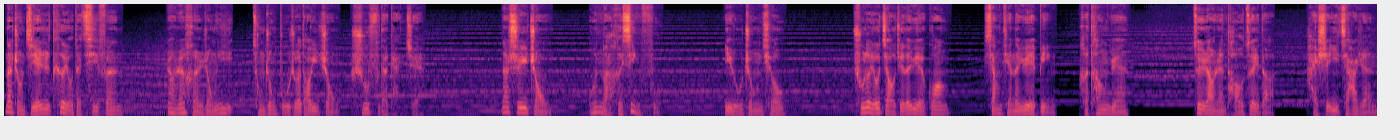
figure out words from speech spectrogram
那种节日特有的气氛，让人很容易从中捕捉到一种舒服的感觉。那是一种温暖和幸福，一如中秋。除了有皎洁的月光、香甜的月饼和汤圆，最让人陶醉的，还是一家人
